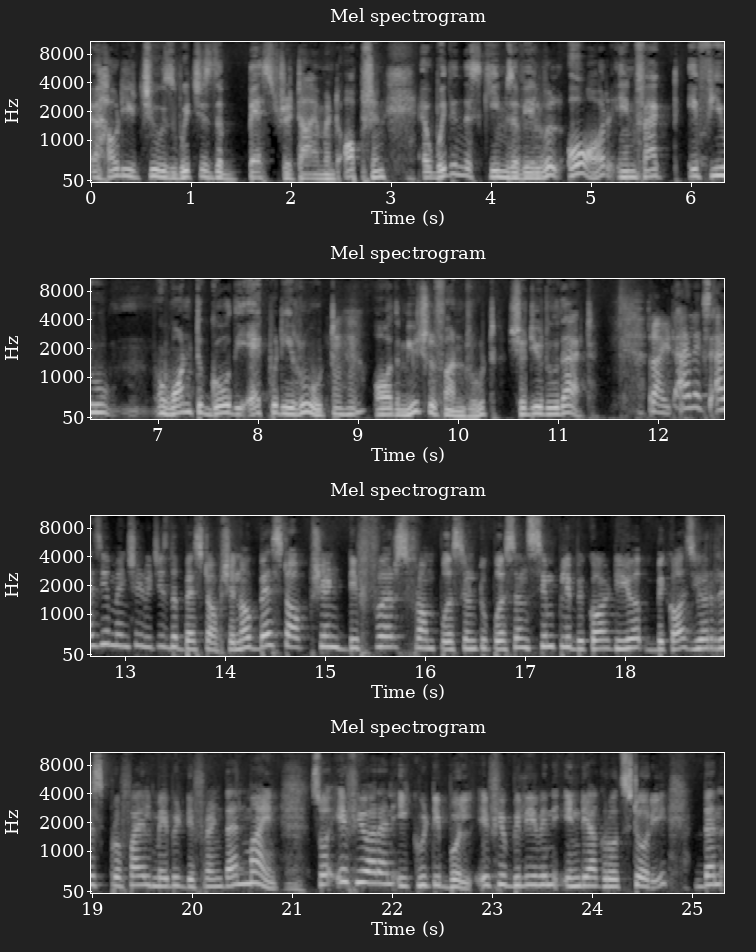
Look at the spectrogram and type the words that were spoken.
how do you choose which is the best retirement option uh, within the schemes available, or in fact, if you want to go the equity route mm-hmm. or the mutual fund route, should you do that? Right, Alex, as you mentioned, which is the best option? Now, best option differs from person to person simply because your because your risk profile may be different than mine. Mm. So, if you are an equity bull, if you believe in India growth story, then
